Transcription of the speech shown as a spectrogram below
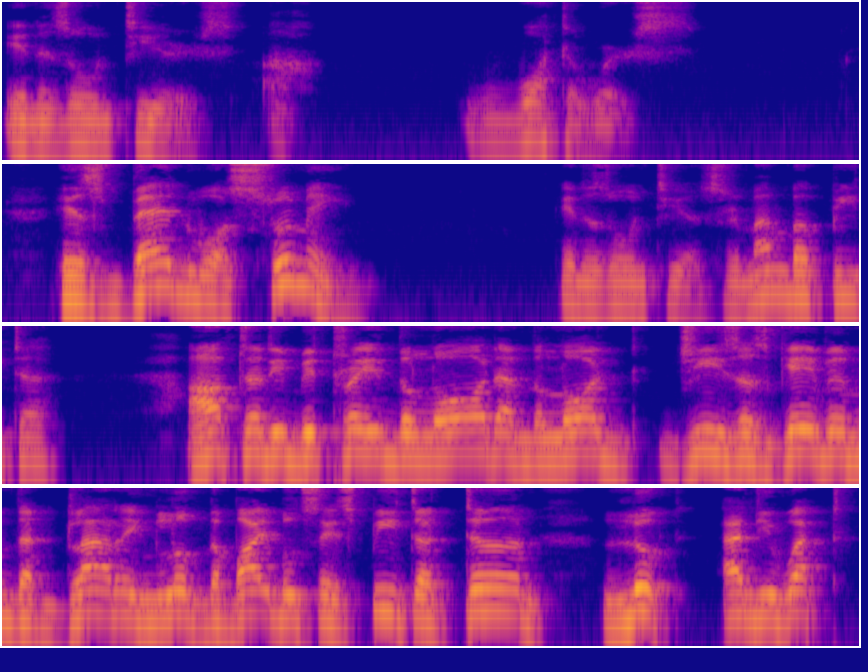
in his own tears. Ah, what a verse. His bed was swimming in his own tears. Remember Peter? After he betrayed the Lord and the Lord Jesus gave him that glaring look, the Bible says Peter turned, looked, and he wept.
